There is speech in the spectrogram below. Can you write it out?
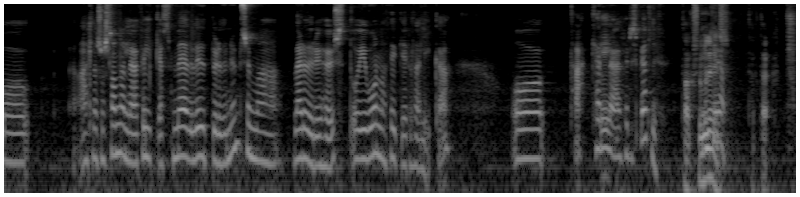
og ætla svo sannarlega að fylgjast með viðburðunum sem að verður í haust og ég vona að þið gerir það líka. Og takk kærlega fyrir spjallið. Takk svo með Takk, takk.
